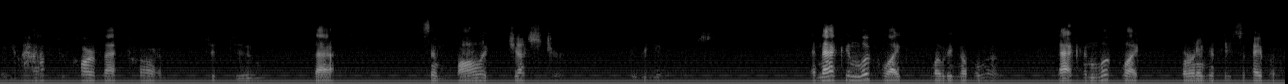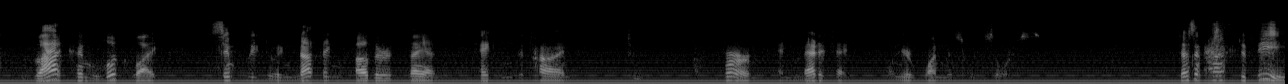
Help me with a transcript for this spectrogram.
but you have to carve that time to do that symbolic gesture to the universe. And that can look like floating a balloon. That can look like burning a piece of paper. That can look like simply doing nothing other than taking the time to affirm and meditate on your oneness with Source. It doesn't have to be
